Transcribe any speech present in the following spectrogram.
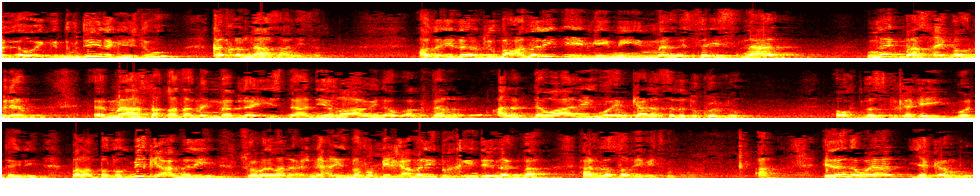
أوي كدبتين يشتبو قد قد ناس عنيتن هذا إذا تو بعملي تيجي مين لسه إسناد. نك بس حفظ بهم ما سقط من مبلغ إسناد راوي أو أكثر على التوالي وإن كان السند كله. وقت بس فكركي والتقرير بلان بتطبيق عملي شو ما أنا علمي حديث بتطبيق عملي بخين دي نقبة هالنظرية بيتم آه. إذا أولا يكمبو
